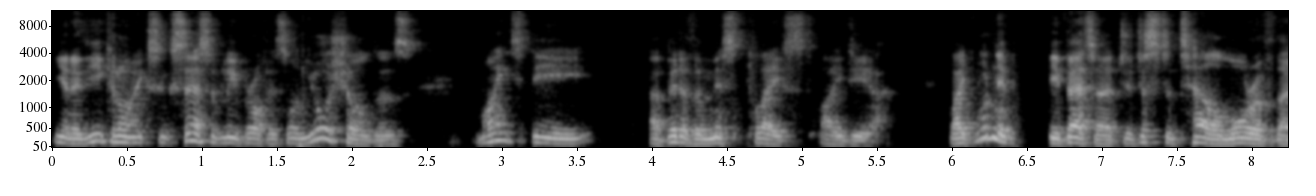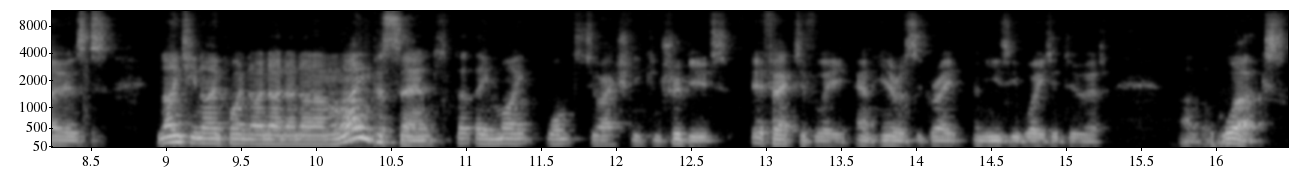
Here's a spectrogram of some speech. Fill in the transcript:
you know, the economic success of LibreOffice on your shoulders might be a bit of a misplaced idea. Like, wouldn't it be better to just to tell more of those 99.99999% that they might want to actually contribute effectively? And here is a great and easy way to do it uh, that works.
